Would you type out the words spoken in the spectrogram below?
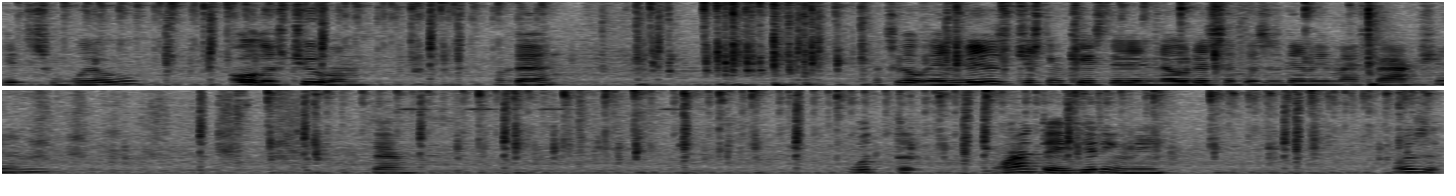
It's Will. Oh, there's two of them. Okay. Let's go Invis, just in case they didn't notice that this is going to be my faction. Okay. What the? Why aren't they hitting me? What is it?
